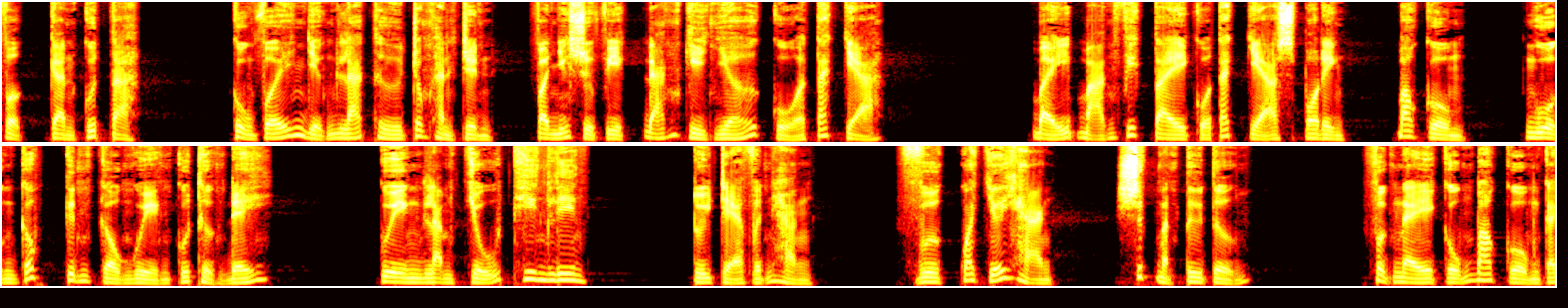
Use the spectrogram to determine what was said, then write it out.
vật Calcutta, cùng với những lá thư trong hành trình và những sự việc đáng ghi nhớ của tác giả. Bảy bản viết tay của tác giả Spalding bao gồm nguồn gốc kinh cầu nguyện của Thượng Đế, quyền làm chủ thiên liêng tuổi trẻ vĩnh hằng, vượt qua giới hạn, sức mạnh tư tưởng. Phần này cũng bao gồm cả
